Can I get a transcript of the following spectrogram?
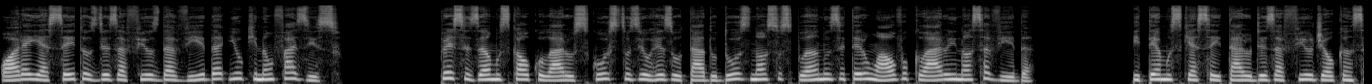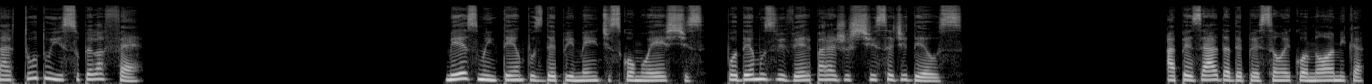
ora e aceita os desafios da vida e o que não faz isso. Precisamos calcular os custos e o resultado dos nossos planos e ter um alvo claro em nossa vida e temos que aceitar o desafio de alcançar tudo isso pela fé. Mesmo em tempos deprimentes como estes, podemos viver para a justiça de Deus. Apesar da depressão econômica,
